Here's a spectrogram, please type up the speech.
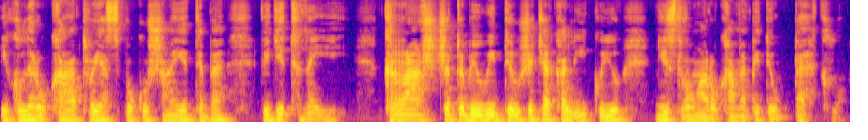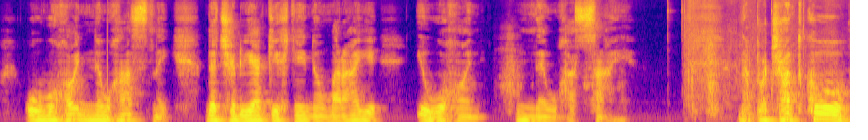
І коли рука твоя спокушає тебе, відітни. Краще тобі увійти в життя калікою, ніж з двома руками піти в пекло, у вогонь невгасний, де черв'як їхній не вмирає, і вогонь не угасає. На початку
